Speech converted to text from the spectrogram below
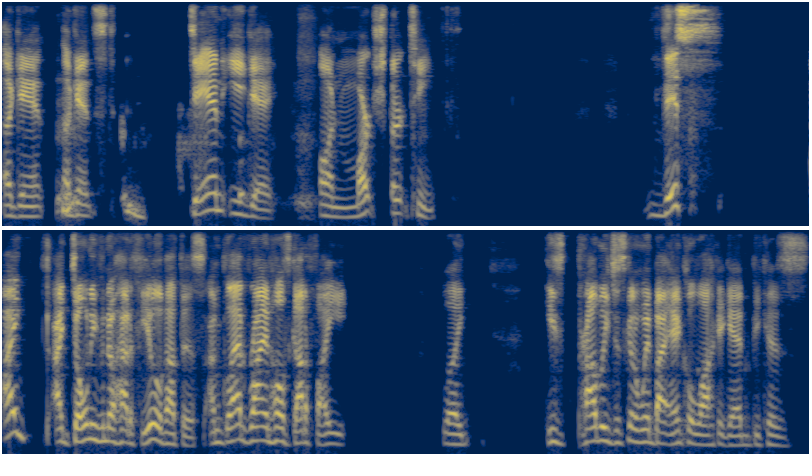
again against Dan Ige on March 13th. This I I don't even know how to feel about this. I'm glad Ryan Hall's got a fight. Like he's probably just going to win by ankle lock again because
